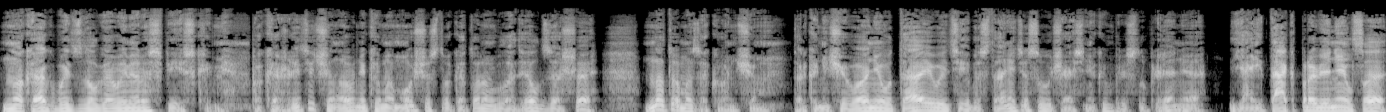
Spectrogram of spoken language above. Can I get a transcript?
Но как быть с долговыми расписками? Покажите чиновникам имущество, которым владел Дзаше. На то мы закончим. Только ничего не утаивайте, ибо станете соучастником преступления». «Я и так провинился!»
